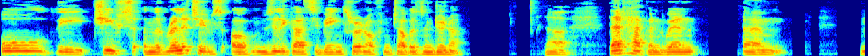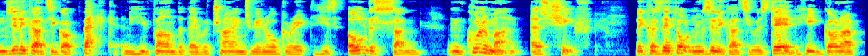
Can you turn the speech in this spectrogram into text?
all the chiefs and the relatives of Mzilikazi being thrown off in Tabazanduna. Now, that happened when um, Mzilikazi got back and he found that they were trying to inaugurate his oldest son, Nkulumane, as chief because they thought Mzilikazi was dead. He'd gone up,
